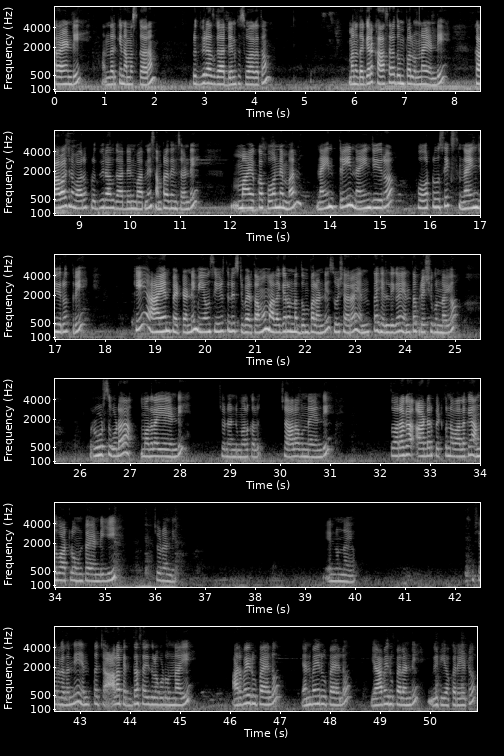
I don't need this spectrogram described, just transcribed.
Hi అండి. అందరికీ నమస్కారం. పృథ్వీరాజ్ గార్డెన్కి స్వాగతం. మన దగ్గర కాసర దుంపలు ఉన్నాయండి. కావాల్సిన వారు పృథ్వీరాజ్ గార్డెన్ వారిని సంప్రదించండి. మా యొక్క phone number nine three nine zero four two six nine zero త్రీకి ఆయన పెట్టండి. మేము సీడ్స్ లిస్ట్ పెడతాము. మా దగ్గర ఉన్న దుంపలండి. చూసారా ఎంత హెల్దీగా ఎంత ఫ్రెష్గా ఉన్నాయో. రూట్స్ కూడా మొదలయ్యాయండి. చూడండి మొలకలు. చాలా ఉన్నాయండి. త్వరగా ఆర్డర్ పెట్టుకున్న వాళ్ళకే అందుబాటులో ఉంటాయండి ఇవి. చూడండి. ఎన్ని ఉన్నాయో చూశారు కదండి? ఎంత చాలా పెద్ద సైజులో కూడా ఉన్నాయి. అరవై రూపాయలు ఎనభై రూపాయలు యాభై రూపాయలండి వీటి యొక్క రేటు.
